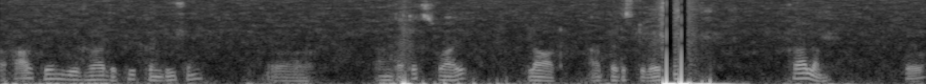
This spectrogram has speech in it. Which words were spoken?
uh, how can you draw the fluid condition uh, on the xy plot of the distillation column. So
